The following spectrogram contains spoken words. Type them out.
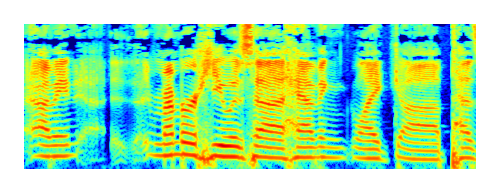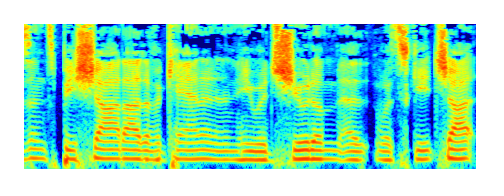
I mean, remember he was uh, having like uh, peasants be shot out of a cannon, and he would shoot them uh, with skeet shot.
